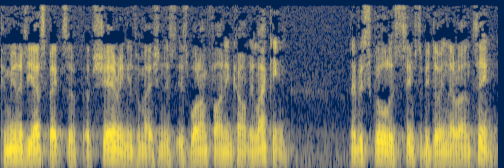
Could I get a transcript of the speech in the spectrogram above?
community aspects of, of sharing information is, is, what I'm finding currently lacking. Every school is, seems to be doing their own thing.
